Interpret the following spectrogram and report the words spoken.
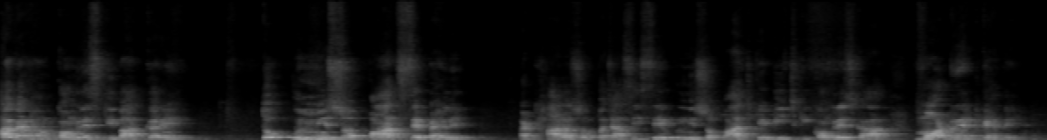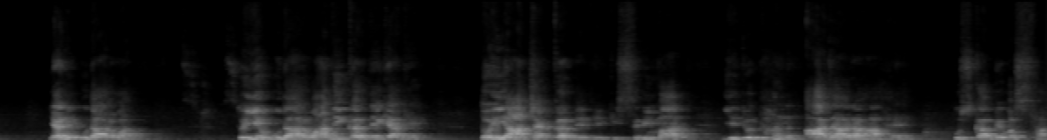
अगर हम कांग्रेस की बात करें तो 1905 से पहले 1885 से 1905 के बीच की कांग्रेस का मॉडरेट कहते हैं, यानी उदारवाद। तो ये उदारवादी करते क्या थे? तो याचक करते थे कि श्रीमान, ये जो धन आ जा रहा है, उसका व्यवस्था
